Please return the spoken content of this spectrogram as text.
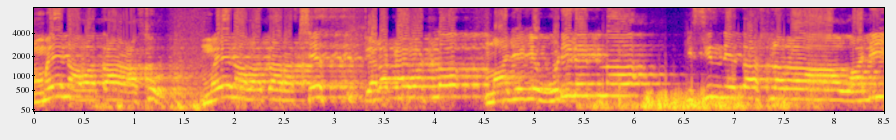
मै नावाचा असुर मै नावाचा राक्षस त्याला काय वाटलं? माझे जे वडील आहेत ना किसिन देता असणारा वाली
